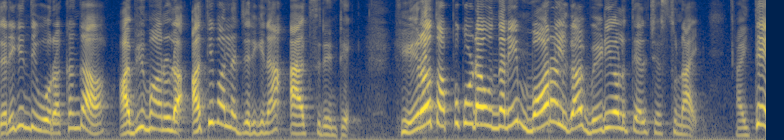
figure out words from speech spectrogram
జరిగింది ఓ రకంగా అభిమానుల అతి వల్ల జరిగిన యాక్సిడెంటే. హీరో తప్పు కూడా ఉందని మోరల్గా వీడియోలు తేల్చేస్తున్నాయి. అయితే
